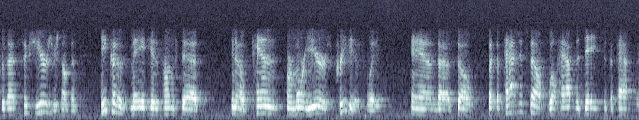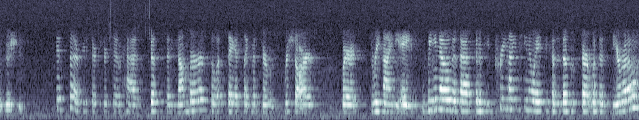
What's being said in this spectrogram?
for that six years or something, he could have made his homestead, you know, ten or more years previously. And, uh, so, but the patent itself will have the date that the patent was issued. If the researcher, Jim, has just the number, so let's say it's like Mr. Richard, where it's three ninety-eight, we know that that's gonna be pre-nineteen oh eight because it doesn't start with a zero?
